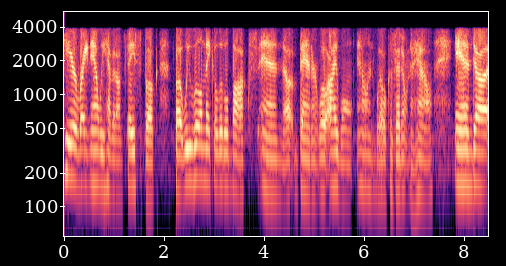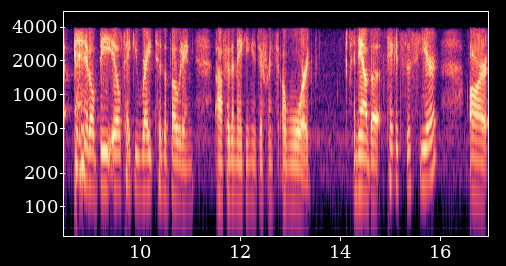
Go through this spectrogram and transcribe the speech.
here right now we have it on Facebook, but we will make a little box and uh, banner. Well, I won't. Alan will because I don't know how, and uh, it'll be it'll take you right to the voting uh, for the Making a Difference award. Now the tickets this year are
